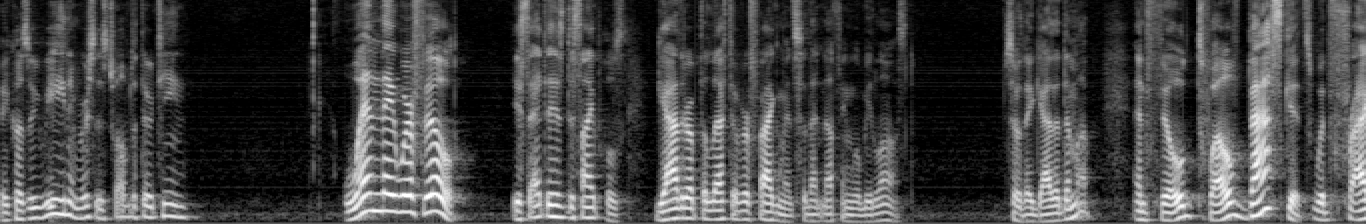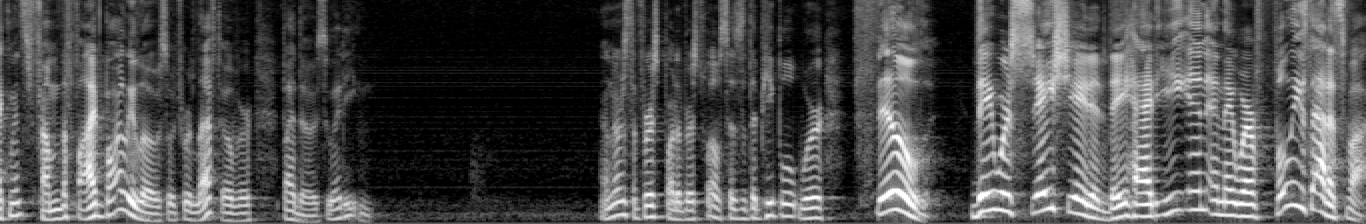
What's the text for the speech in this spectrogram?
Because we read in verses 12 to 13 when they were filled, he said to his disciples, Gather up the leftover fragments so that nothing will be lost. So they gathered them up and filled 12 baskets with fragments from the five barley loaves which were left over by those who had eaten. Now, notice the first part of verse 12 says that the people were filled. They were satiated. They had eaten and they were fully satisfied.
